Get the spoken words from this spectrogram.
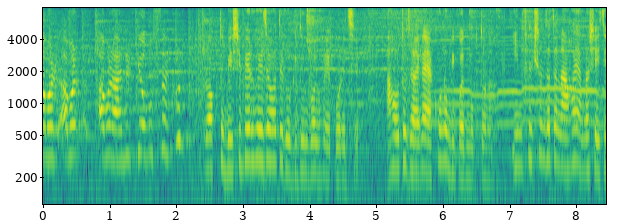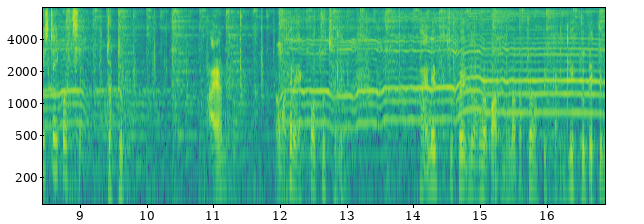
আমার আমার আমার আয়নের কি অবস্থা এখন? রক্ত বেশি বের হয়ে যাওয়াতে রোগী দুর্বল হয়ে পড়েছে। আহত জায়গা এখনও বিপদমুক্ত না। ইনফেকশন যাতে না হয় আমরা সেই চেষ্টাই করছি। ডক্টর আয়ান? আমাদের একমাত্র ছেলে আয়নের কিছু হয়ে গেলে আমরা পারব না ডক্টর আপনি কাইন্ডলি একটু দেখবেন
